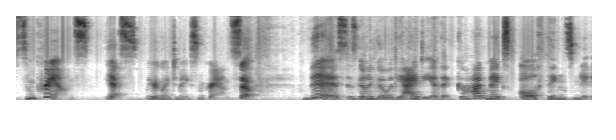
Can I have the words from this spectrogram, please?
some crayons. Yes, we are going to make some crayons. So this is going to go with the idea that God makes all things new,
